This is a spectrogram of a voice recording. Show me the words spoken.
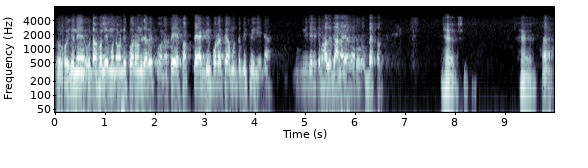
তো ওই জন্য ওটা হলে মোটামুটি পড়ানো যাবে। পড়াতে সপ্তাহে একদিন পড়াতে এমন তো কিছুই নেই না? নিজে নিজে ভালো জানা যাবে আর অভ্যাস হবে। হ্যাঁ হ্যাঁ। হ্যাঁ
